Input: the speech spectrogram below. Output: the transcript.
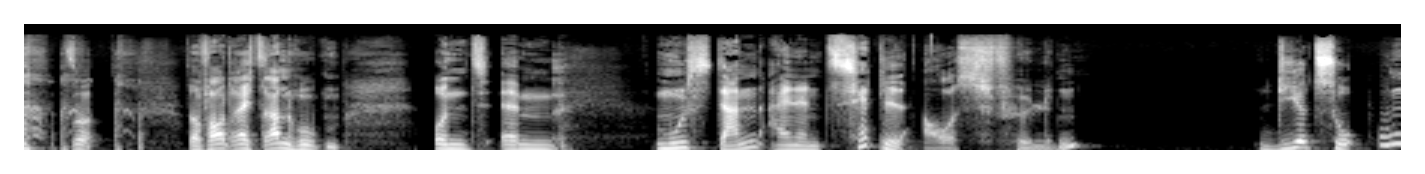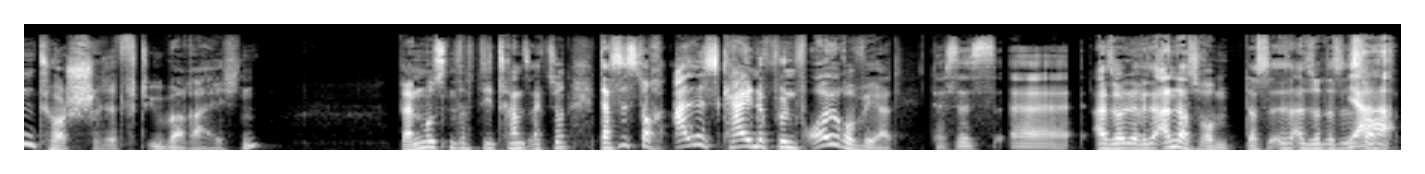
so. Sofort rechts ran hupen. Und ähm, muss dann einen Zettel ausfüllen, dir zur Unterschrift überreichen. Dann muss noch die Transaktion. Das ist doch alles keine 5 Euro wert. Das ist, äh, Also äh, andersrum. Das ist, also das ist ja, doch.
